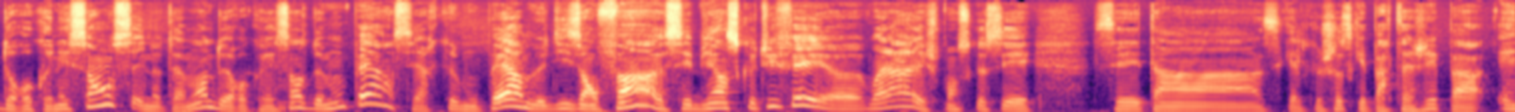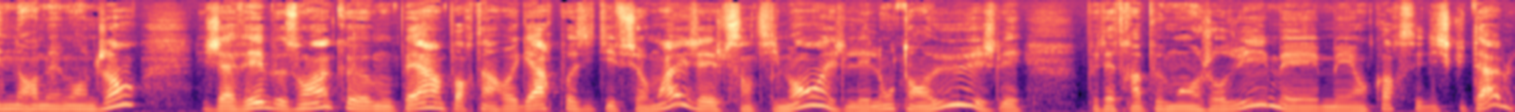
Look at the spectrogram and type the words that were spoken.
de reconnaissance et notamment de reconnaissance de mon père. C'est-à-dire que mon père me dise enfin c'est bien ce que tu fais. Euh, voilà, et je pense que c'est c'est un c'est quelque chose qui est partagé par énormément de gens. J'avais besoin que mon père porte un regard positif sur moi et j'ai le sentiment et je l'ai longtemps eu et je l'ai peut-être un peu moins aujourd'hui, mais, mais encore c'est discutable,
